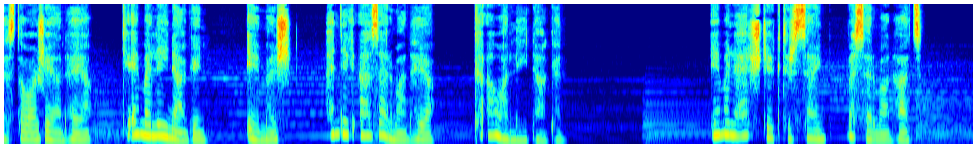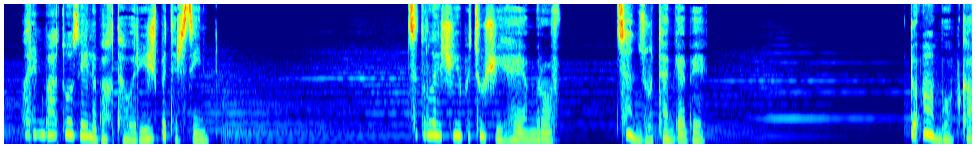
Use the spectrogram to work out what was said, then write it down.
دەستەواژەیان هەیە کە ئێمە لێی ناگەین، ئێمەش هەندێک ئازارمان هەیە کە ئەوان لێی ناگەن. ئێمە لە هەر شتێک ترساین بەسەرمان هات، وەرن با تۆزێ لە بەختەوەریش بترسین. چ دڵێکی بچووکی هەیە مرۆڤ چەند زوو تەنگ ئەبێ. دوعام بۆ بکە،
